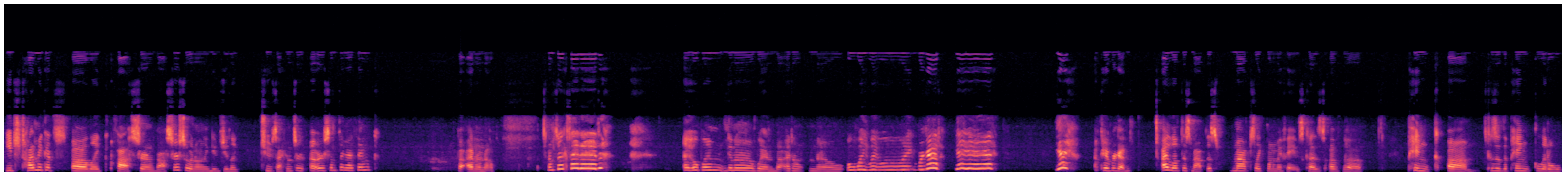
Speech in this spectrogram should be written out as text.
Each time it gets, uh, like, faster and faster, so it only gives you, like, two seconds or, or something, I think. But I don't know. I'm so excited! I hope I'm gonna win, but I don't know. Oh, wait, wait, wait, wait, wait. We're good! Yay, yay, yay! Yay! Okay, we're good. I love this map. This map's like one of my faves because of the pink, um, because of the pink little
